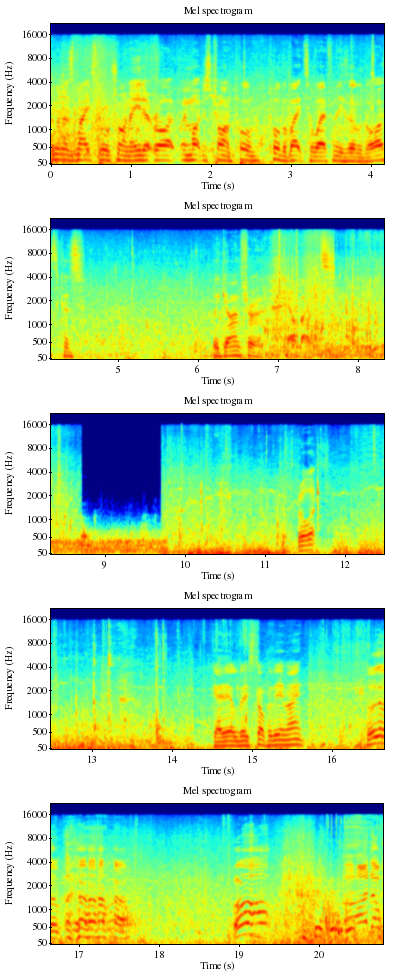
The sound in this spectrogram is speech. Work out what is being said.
Him and his mates were all trying to eat it right. We might just try and pull, pull the baits away from these little guys because we're going through our baits. Right. Okay, that'll do. Stop it there, mate. Look at him. oh! oh, I don't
